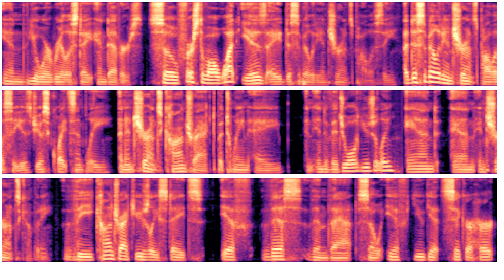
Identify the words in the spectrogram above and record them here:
in your real estate endeavors. So, first of all, what is a disability insurance policy? A disability insurance policy is just quite simply an insurance contract between a an individual usually and an insurance company the contract usually states if this, then that. So if you get sick or hurt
